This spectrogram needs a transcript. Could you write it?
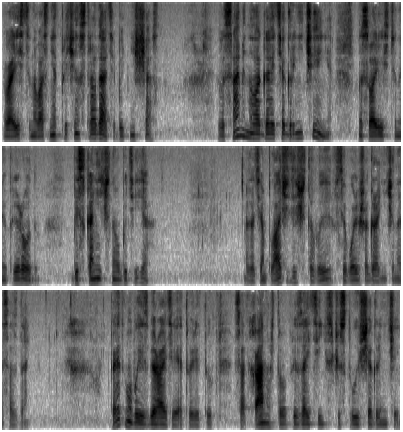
Воистину, у вас нет причин страдать и быть несчастным. Вы сами налагаете ограничения на свою истинную природу бесконечного бытия. А затем плачете, что вы всего лишь ограниченное создание. Поэтому вы избираете эту или ту садхану, чтобы превзойти существующие ограничения.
